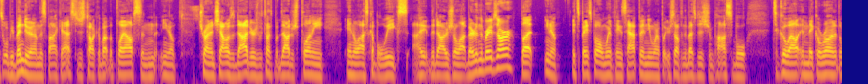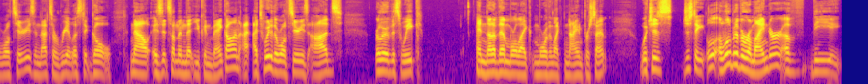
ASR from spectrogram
what's what we've been doing on this podcast to just talk about the playoffs and you know trying to challenge the Dodgers. We talked about the Dodgers plenty in the last couple weeks. I think the Dodgers are a lot better than the Braves are, but you know it's baseball and when things happen, you want to put yourself in the best position possible to go out and make a run at the World Series, and that's a realistic goal. Now, is it something that you can bank on? I, I tweeted the World Series odds earlier this week, and none of them were like more than like nine percent which is just a, a little bit of a reminder of the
